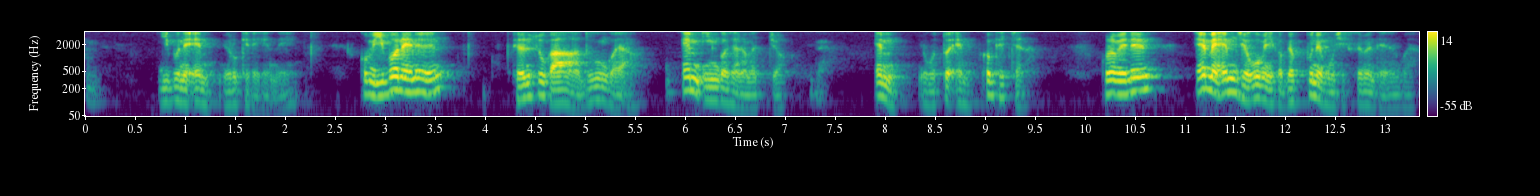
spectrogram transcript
2분의 2분의 m 이렇게 되겠네 그럼 이번에는 변수가 누군 거야? M인 거잖아 맞죠? 네. m 요것도 m 그럼 됐잖아 그러면은 m의 m제곱이니까 몇 분의 공식 쓰면 되는 거야?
